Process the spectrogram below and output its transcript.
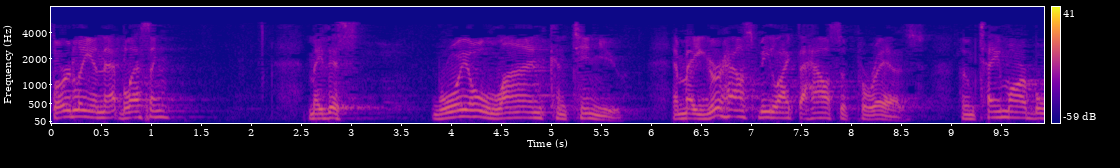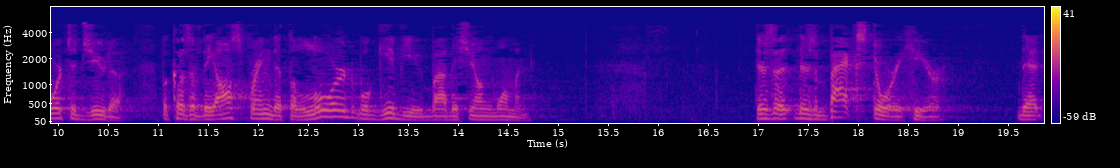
Thirdly, in that blessing, may this royal line continue. And may your house be like the house of Perez, whom Tamar bore to Judah because of the offspring that the Lord will give you by this young woman. There's a, there's a backstory here that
